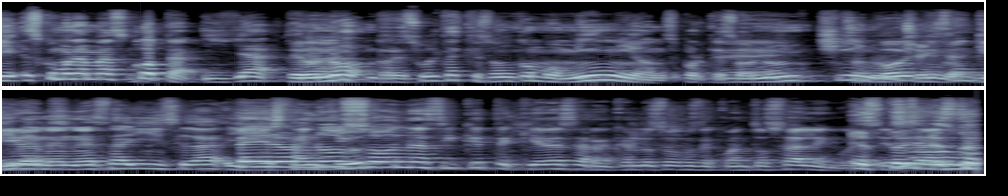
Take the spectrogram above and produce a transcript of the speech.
Y es como una mascota y ya, pero no, resulta que son como minions porque son Eh, un chingo, son un y chingo. viven en esa isla y Pero están no cute. son así que te quieras arrancar los ojos de cuántos salen, güey. Estoy- estoy de muy-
